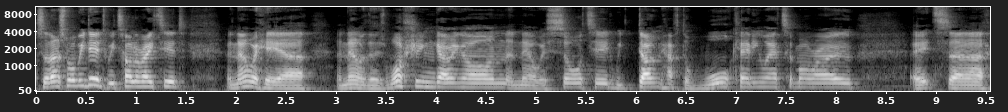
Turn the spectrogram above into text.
So that's what we did. We tolerated, and now we're here, and now there's washing going on, and now we're sorted. We don't have to walk anywhere tomorrow. It's uh,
